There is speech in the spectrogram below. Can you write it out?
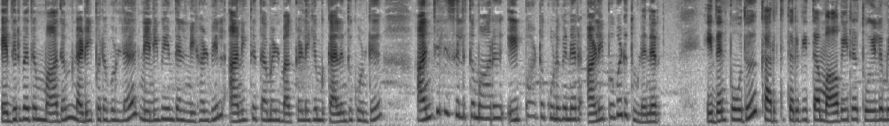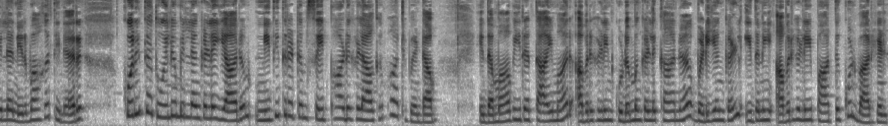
எதிர்வரும் மாதம் நடைபெறவுள்ள நினைவேந்தல் நிகழ்வில் அனைத்து தமிழ் மக்களையும் கலந்து கொண்டு அஞ்சலி செலுத்துமாறு ஏற்பாட்டுக் குழுவினர் அழைப்பு விடுத்துள்ளனர். இதன்போது கருத்து தெரிவித்த மாவீரர் துயிலுமில்ல நிர்வாகத்தினர் குறித்த தொயிலுமில்லங்களை யாரும் நிதி திரட்டும் செயற்பாடுகளாக மாற்ற வேண்டாம். இந்த மாவீர தாய்மார் அவர்களின் குடும்பங்களுக்கான விடயங்கள் இதனை அவர்களே பார்த்துக் கொள்வார்கள்.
